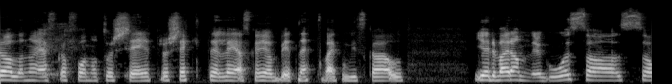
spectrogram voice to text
rolle, når jeg skal få noe til å skje i et prosjekt, eller jeg skal jobbe i et nettverk hvor vi skal gjøre hverandre gode, så, så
